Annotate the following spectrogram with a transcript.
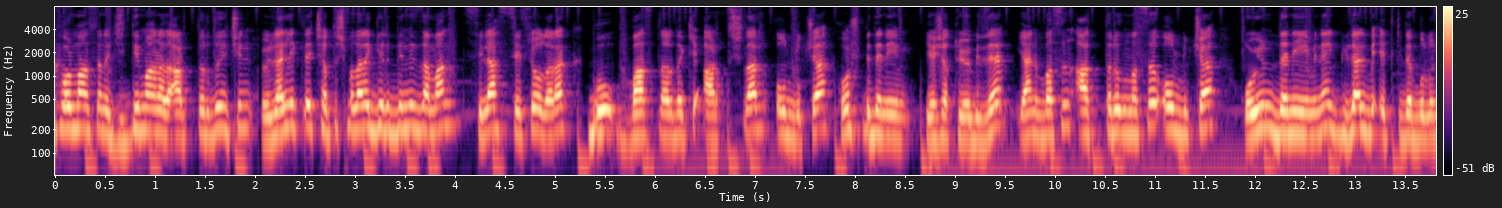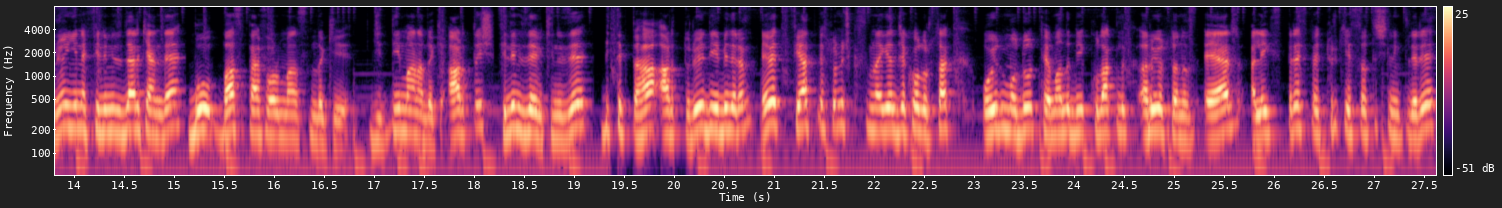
performansını ciddi manada arttırdığı için özellikle çatışmalara girdiğiniz zaman silah sesi olarak bu baslardaki artışlar oldukça hoş bir deneyim yaşatıyor bize. Yani basın arttırılması oldukça oyun deneyimine güzel bir etkide bulunuyor. Yine film izlerken de bu bas performansındaki ciddi manadaki artış film zevkinizi bir tık daha arttırıyor diyebilirim. Evet fiyat ve sonuç kısmına gelecek olursak oyun modu temalı bir kulaklık arıyorsanız eğer AliExpress ve Türkiye satış linkleri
